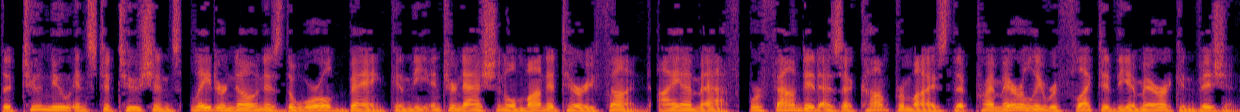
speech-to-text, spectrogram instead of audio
The two new institutions, later known as the World Bank and the International Monetary Fund (IMF), were founded as a compromise that primarily reflected the American vision.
